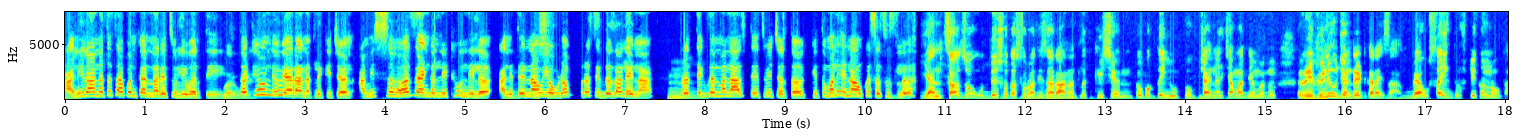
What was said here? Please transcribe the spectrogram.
आणि रानातच आपण करणार आहे चुलीवरती तर. ठेवून देऊया रानातलं किचन आम्ही सहज अँगलने ठेवून दिलं आणि ते नाव. एवढं प्रसिद्ध झालंय ना. प्रत्येक जण मला आज तेच विचारतं की तुम्हाला हे नाव कसं सुचलं? यांचा जो उद्देश होता सुरुवातीचा रानातलं किचन तो फक्त युट्यूब चॅनलच्या माध्यमातून रेव्हेन्यू जनरेट करायचा. व्यावसायिक दृष्टिकोन नव्हता.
